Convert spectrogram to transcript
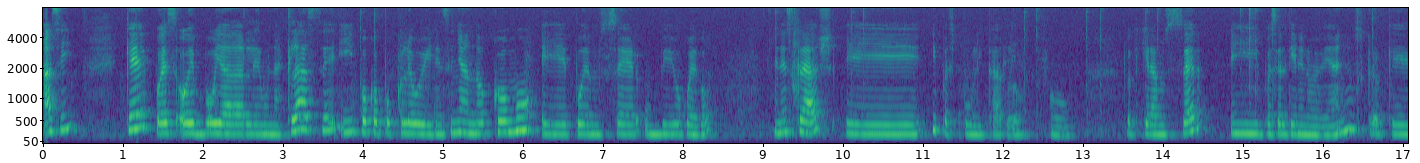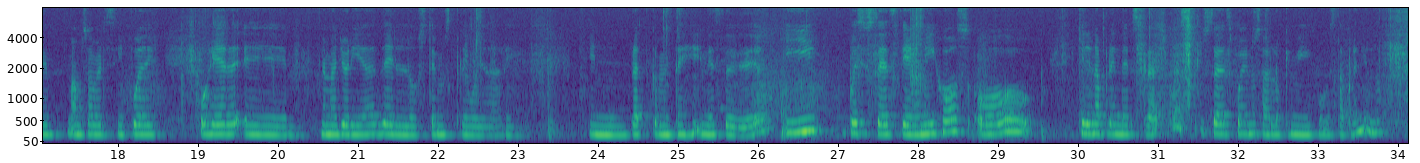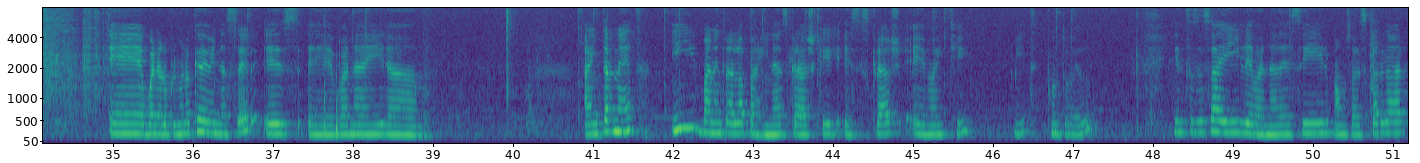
Así que pues hoy voy a darle una clase y poco a poco le voy a ir enseñando cómo eh, podemos hacer un videojuego en Scratch eh, y pues publicarlo o lo que queramos hacer. Y pues él tiene 9 años, creo que vamos a ver si puede coger... Eh, la mayoría de los temas que le voy a dar en, prácticamente en este video. Y pues si ustedes tienen hijos o quieren aprender Scratch pues ustedes pueden usar lo que mi hijo está aprendiendo. Eh, bueno lo primero que deben hacer es eh, van a ir a, a internet y van a entrar a la página de Scratch que es scratchmit.edu entonces ahí le van a decir vamos a descargar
